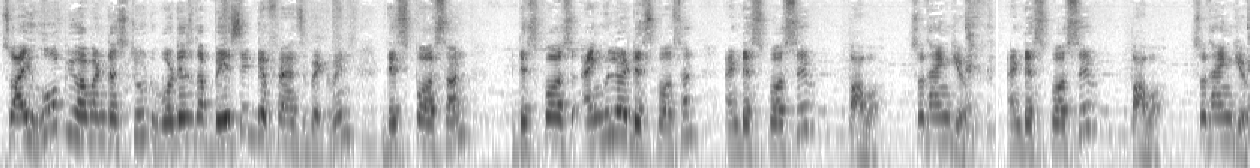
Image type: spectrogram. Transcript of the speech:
So I hope you have understood what is the basic difference between dispersion, disperse, angular dispersion and dispersive power. So thank you. And dispersive power. So thank you.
